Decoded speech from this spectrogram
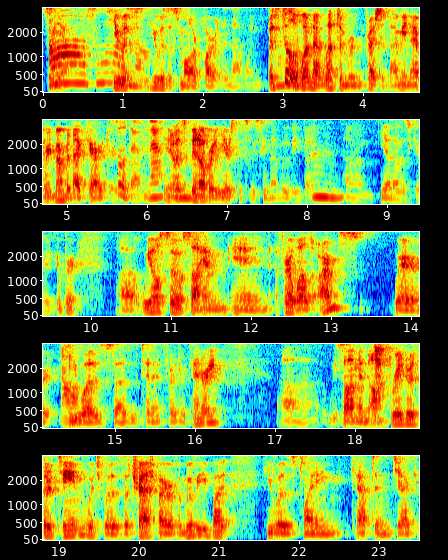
So yeah, ah, he was he was a smaller part in that one, but still mm-hmm. one that left an impression. I mean, I remember that character. So yeah. You know, it's mm-hmm. been over a year since we've seen that movie, but mm-hmm. um, yeah, that was Gary Cooper. Uh, we also saw him in Farewell to Arms, where oh. he was uh, Lieutenant Frederick Henry. Uh, we saw him in Operator 13, which was a trash fire of a movie, but he was playing Captain Jack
